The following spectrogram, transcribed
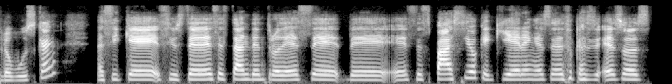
lo buscan. Así que si ustedes están dentro de ese, de ese espacio que quieren esa esos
